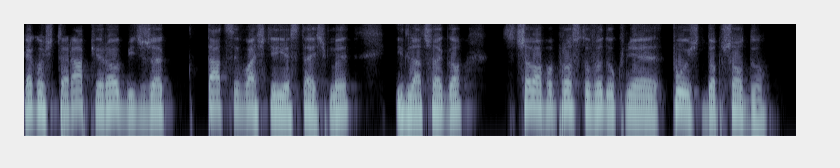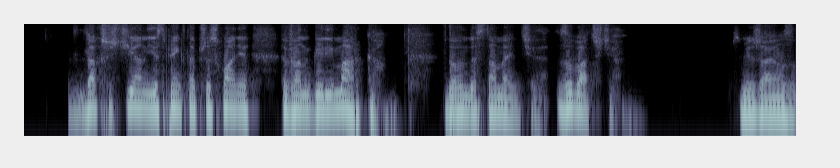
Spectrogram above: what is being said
jakąś terapię robić, że tacy właśnie jesteśmy i dlaczego. Trzeba po prostu według mnie pójść do przodu. Dla chrześcijan jest piękne przesłanie Ewangelii Marka w Nowym Testamencie. Zobaczcie. Zmierzając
